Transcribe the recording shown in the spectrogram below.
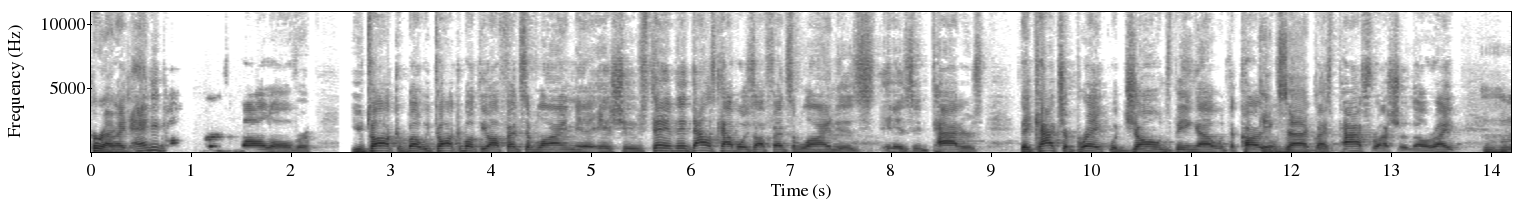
Correct. Right? Andy Dalton turns the ball over. You talk about we talk about the offensive line uh, issues. The, the, Dallas Cowboys offensive line is is in tatters. They catch a break with Jones being out with the Cardinals. Exactly. Best pass rusher though, right? Mm-hmm.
